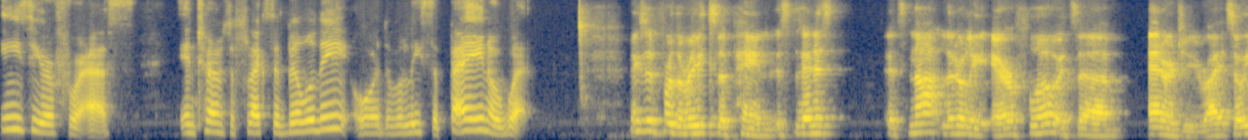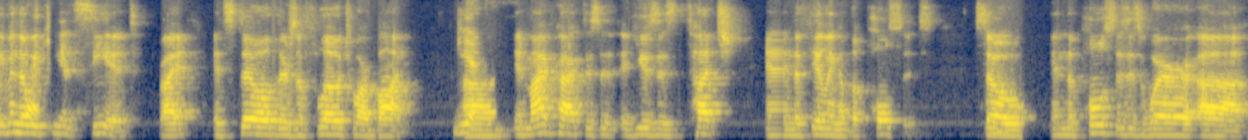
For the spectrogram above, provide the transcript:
easier for us in terms of flexibility or the release of pain or what? Makes it for the release of pain. It's, and it's it's not literally airflow, it's a uh, energy, right? So even though yeah. we can't see it, right, it's still there's a flow to our body. Yeah. Um, in my practice, it, it uses touch and the feeling of the pulses. So mm-hmm. in the pulses is where uh,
